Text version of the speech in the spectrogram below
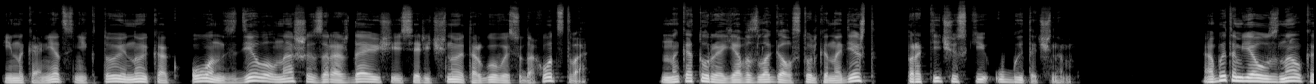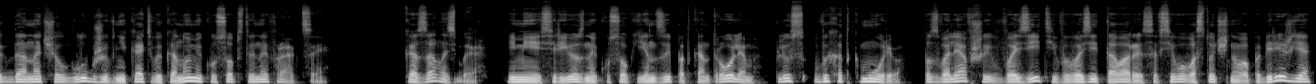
И, наконец, никто иной, как он, сделал наше зарождающееся речное торговое судоходство, на которое я возлагал столько надежд, практически убыточным. Об этом я узнал, когда начал глубже вникать в экономику собственной фракции. Казалось бы, имея серьезный кусок янзы под контролем, плюс выход к морю, позволявший ввозить и вывозить товары со всего восточного побережья,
